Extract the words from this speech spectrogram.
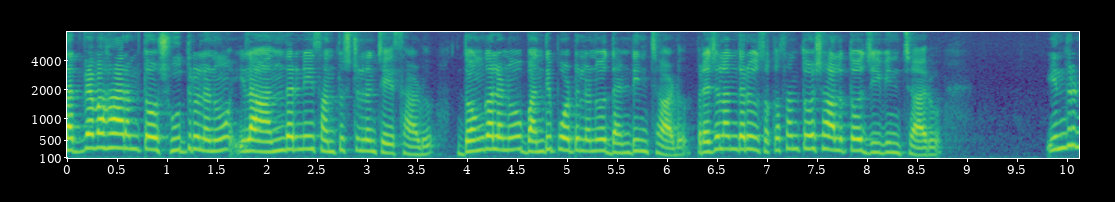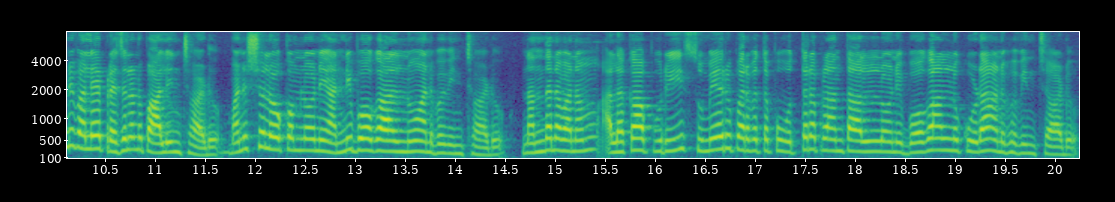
సద్వ్యవహారంతో శూద్రులను ఇలా అందరినీ సంతుష్టులను చేశాడు. దొంగలను బందిపోటులను దండించాడు. ప్రజలందరూ సుఖసంతోషాలతో జీవించారు. ఇంద్రుని వలె ప్రజలను పాలించాడు. మనుష్యలోకంలోని అన్ని భోగాలను అనుభవించాడు. నందనవనం అలకాపురి సుమేరు పర్వతపు ఉత్తర ప్రాంతాలలోని భోగాలను కూడా అనుభవించాడు.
